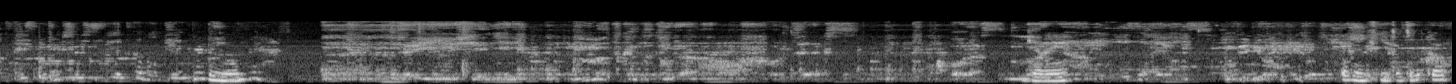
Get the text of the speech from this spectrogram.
Odkryj skuteczność z wyjątkową pielęgnacją No. Nivea. Tej jesieni matka natura Cortex oraz Działo. Zając wybiorą pieniądze. Powiększmy to tylko.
